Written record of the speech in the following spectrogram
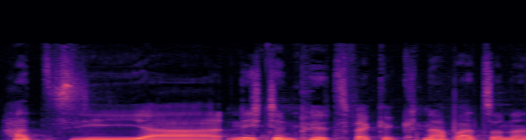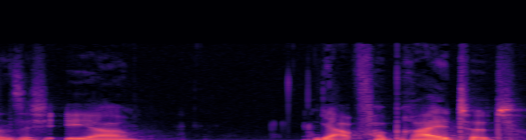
Hat sie ja nicht den Pilz weggeknabbert, sondern sich eher, ja, verbreitet.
